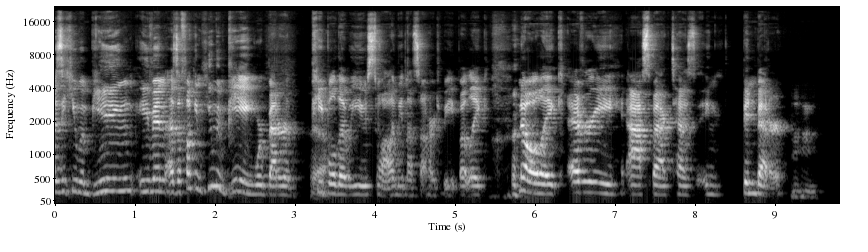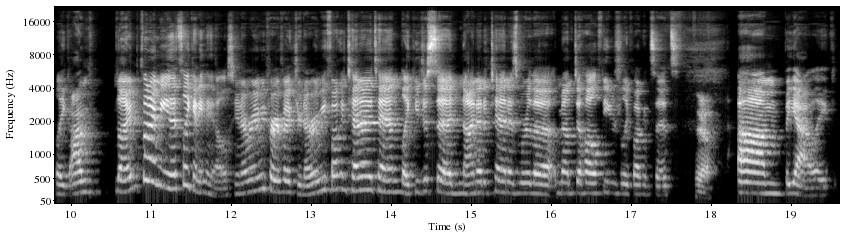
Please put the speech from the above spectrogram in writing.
as a human being, even as a fucking human being, we're better Yeah. people that we used to. Well, I mean that's not hard to beat, but like no, like every aspect has in, been better. Mhm. Like I'm like, but I mean, it's like anything else. You're never gonna be perfect. You're never gonna be fucking ten out of ten. Like you just said, nine out of ten is where the mental health usually fucking sits. Yeah. Um, but yeah, like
